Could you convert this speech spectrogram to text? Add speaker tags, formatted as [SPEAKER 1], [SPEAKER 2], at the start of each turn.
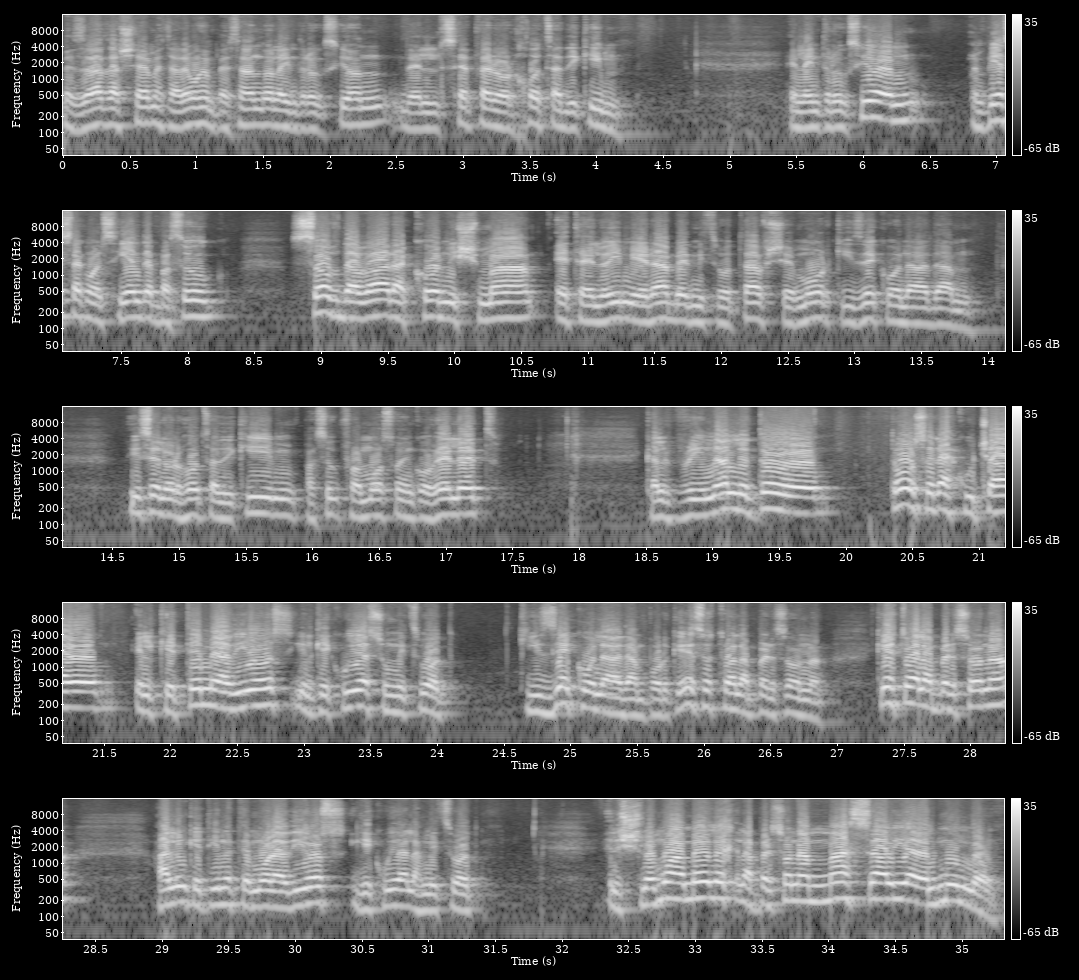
[SPEAKER 1] Bezrat Hashem estaremos empezando la introducción del Sefer Orchot Tzadikim. En la introducción empieza con el siguiente pasuk: Sof davar akor nishma et Elohim yera ben mitzvotav shemor kize kol adam. Dice el Orchot Tzadikim, pasuk famoso en Kohelet, que al final de todo, todo será escuchado el que teme a Dios y el que cuida su mitzvot. Kize kol adam, porque eso es toda la persona. ¿Qué es toda la persona? Alguien que tiene temor a Dios y que cuida las mitzvot. El Shlomo Amelech, la persona más sabia del mundo,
